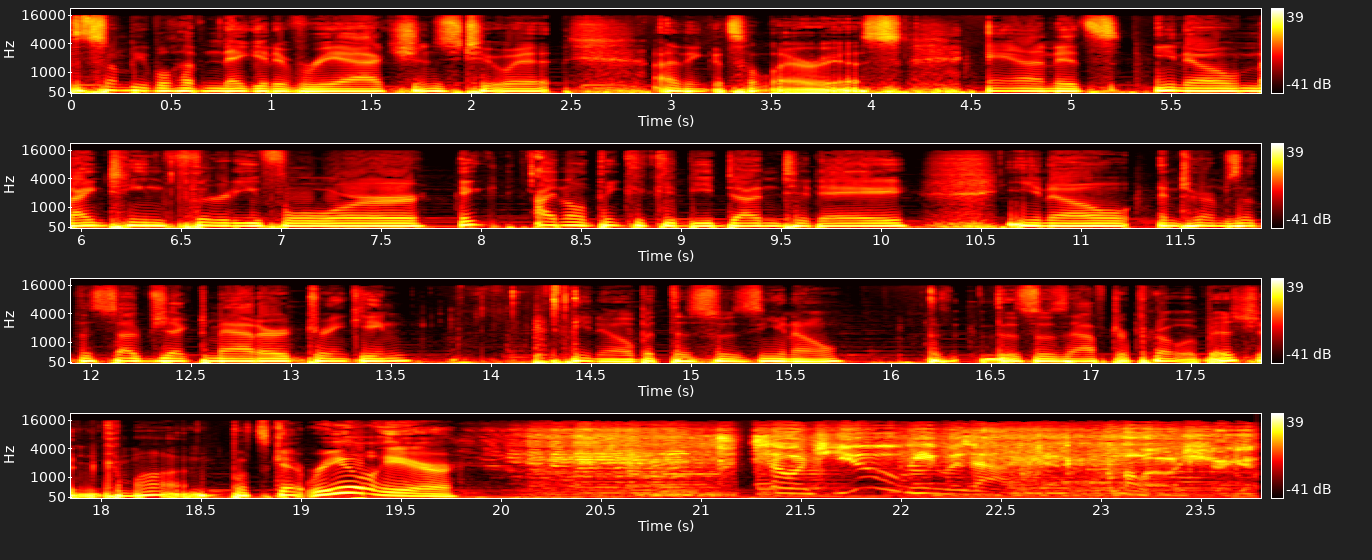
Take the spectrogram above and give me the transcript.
Some people have negative reactions to it. I think it's hilarious, and it's you know 1934. It, I don't think it could be done today. You know, in terms of the subject matter, drinking. You know, but this was you know this is after prohibition come on let's get real here So it's you he was after. Hello, sugar.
